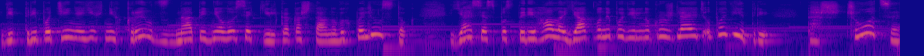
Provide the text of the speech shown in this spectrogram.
Від тріпотіння їхніх крил з дна піднялося кілька каштанових пелюсток. Яся спостерігала, як вони повільно кружляють у повітрі. Та що це?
